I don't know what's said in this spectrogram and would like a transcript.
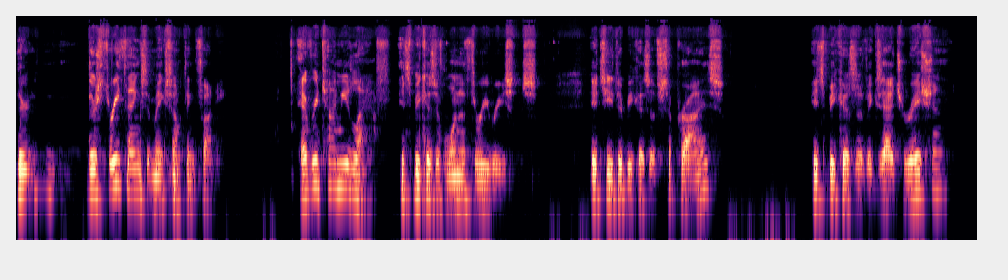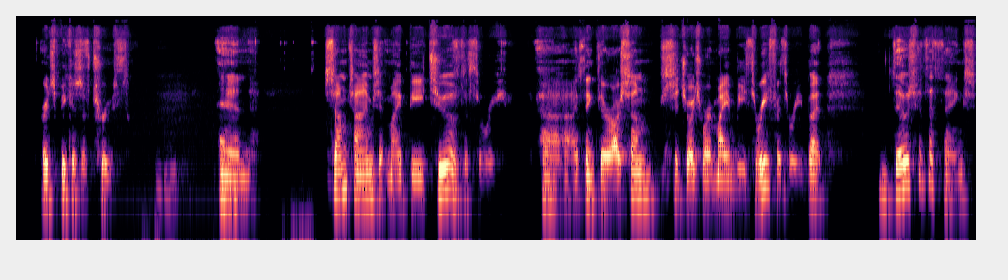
There, there's three things that make something funny. Every time you laugh, it's because of one of three reasons. It's either because of surprise, it's because of exaggeration, or it's because of truth. Mm-hmm. And Sometimes it might be two of the three. Uh, I think there are some situations where it might be three for three, but those are the things.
